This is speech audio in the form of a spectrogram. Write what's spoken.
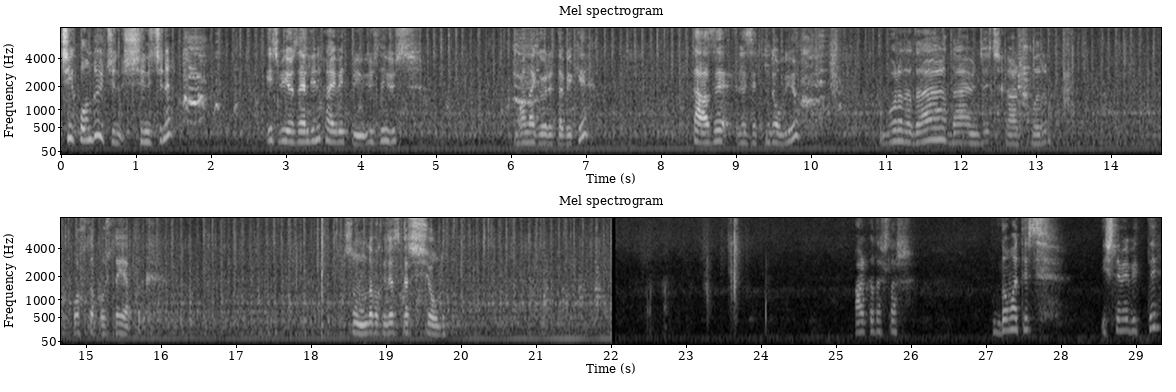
çiğ konduğu için şişin içine hiçbir özelliğini kaybetmiyor. Yüzde yüz bana göre tabii ki taze lezzetinde oluyor. Burada da daha önce çıkardıklarım posta posta yaptık. Sonunda bakacağız kaç şişe oldu. Arkadaşlar domates işlemi bitti.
